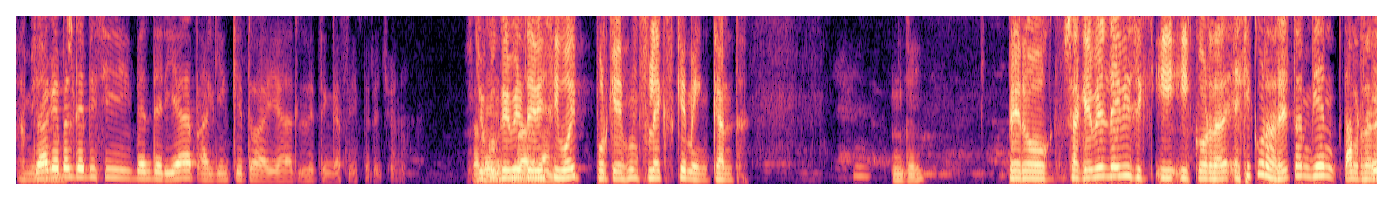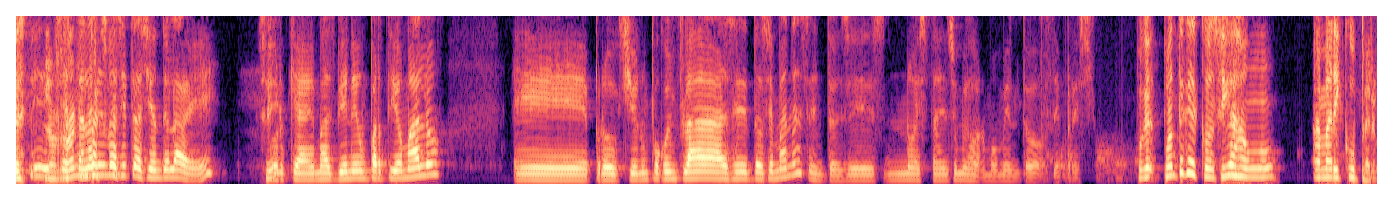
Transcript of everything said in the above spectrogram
A yo a Gabriel Davis sí vendería a alguien que todavía le tenga fe, pero yo no. yo con Gabriel Davis sí voy porque es un flex que me encanta. Okay. Pero, o sea, Gabriel Davis y, y, Cordarel, es que Cordarel también. Cordarel, está en la misma situación de la B, porque además viene un partido malo, eh, producción un poco inflada hace dos semanas, entonces no está en su mejor momento de precio. Porque ponte que consigas a un a Mari Cooper,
